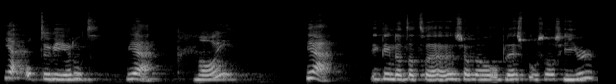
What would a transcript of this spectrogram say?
ja, op de wereld. Ja. Mooi. Ja, ik denk dat dat uh, zowel op Lesbos als hier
